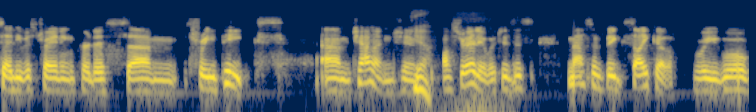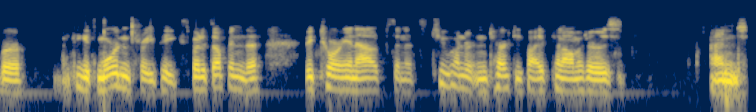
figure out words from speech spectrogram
said he was training for this um, Three Peaks um, challenge in Yeah. Australia, which is this massive big cycle where you go over. I think it's more than three peaks, but it's up in the Victorian Alps and it's 235 kilometers and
